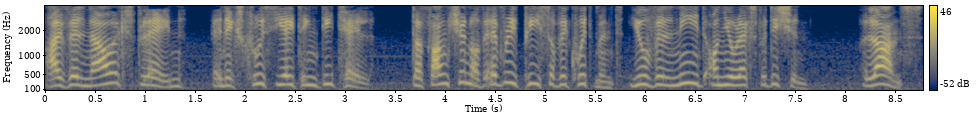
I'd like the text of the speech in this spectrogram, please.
I will now explain in excruciating detail the function of every piece of equipment you will need on your expedition. Lance,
